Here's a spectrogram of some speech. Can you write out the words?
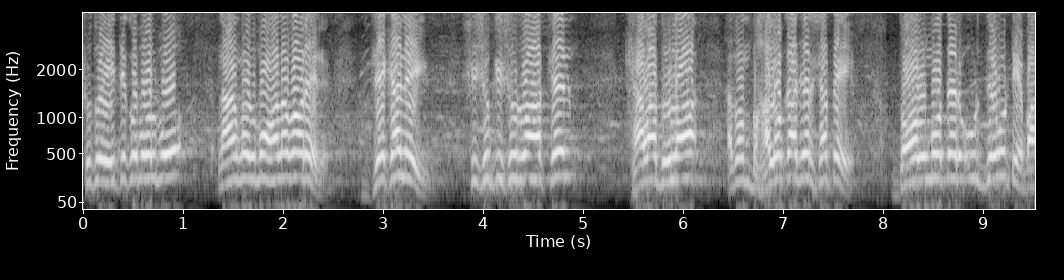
শুধু এইটুকু বলব, নারায়ণগঞ্জ মহানগরের যেখানেই শিশু কিশোররা আছেন, খেলাধুলা এবং ভালো কাজের সাথে দলমতের ঊর্ধ্বে উঠে বা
